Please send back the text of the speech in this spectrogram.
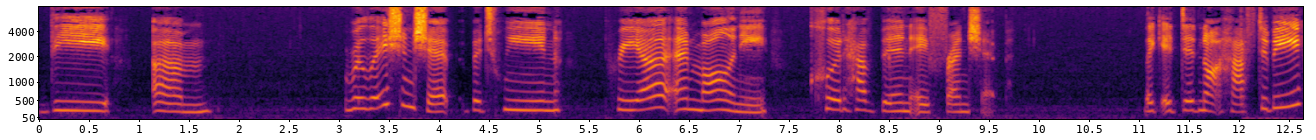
the um, relationship between Priya and Malini could have been a friendship. Like it did not have to be,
